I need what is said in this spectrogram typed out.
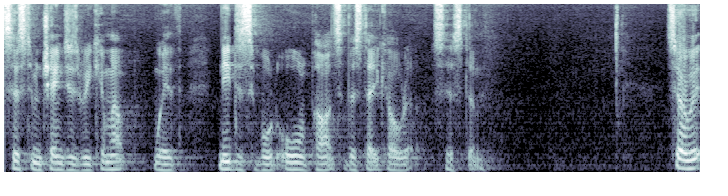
system changes we come up with need to support all parts of the stakeholder system. So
